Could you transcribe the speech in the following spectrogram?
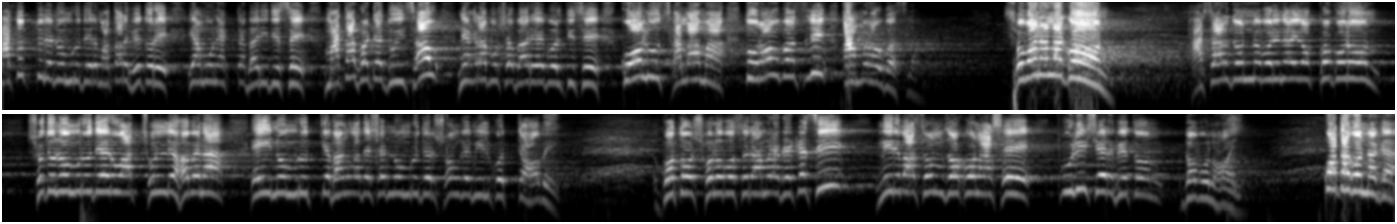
পাথর তুলে নমরুদের মাথার ভেতরে এমন একটা বাড়ি দিছে, মাথা ফাটে দুই ছাও, ন্যাংরা মশা বাড়িয়ে বলতিছে, কলু সালামা, তোরাও বাঁচলি, আমরাও বাঁচলাম। সোবান কোন? হাসার জন্য বলি নাই, লক্ষ্য করুন। শুধু নমরুদের ওয়াজ শুনলে হবে না, এই নমরুদকে বাংলাদেশের নমরুদের সঙ্গে মিল করতে হবে। গত ষোলো বছরে আমরা দেখেছি, নির্বাচন যখন আসে, পুলিশের বেতন ডবল হয়। কথা কন্যাকা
